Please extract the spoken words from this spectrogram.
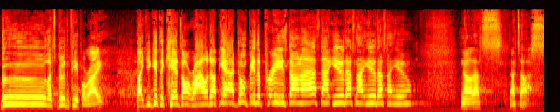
Boo, let's boo the people, right? Like you get the kids all riled up. Yeah, don't be the priest. No, no, that's not you. That's not you. That's not you. No, that's that's us.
